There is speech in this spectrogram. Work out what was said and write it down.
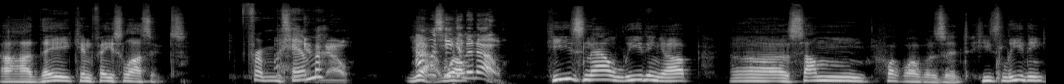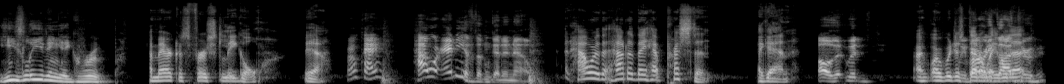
uh, they can face lawsuits. From How's he him? gonna know? Yeah, How is he well, gonna know? he's now leading up uh, some what what was it? He's leading he's leading a group. America's first legal. Yeah. Okay. How are any of them gonna know? how are they, how do they have precedent again? Oh, that would, Or or we just we've already away with gone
